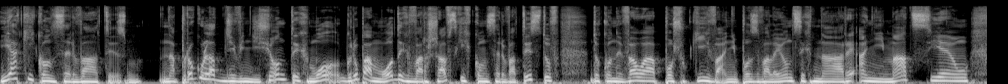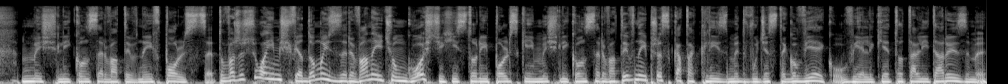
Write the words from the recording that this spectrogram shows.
Jaki konserwatyzm? Na progu lat 90. grupa młodych warszawskich konserwatystów dokonywała poszukiwań pozwalających na reanimację myśli konserwatywnej w Polsce. Towarzyszyła im świadomość zerwanej ciągłości historii polskiej myśli konserwatywnej przez kataklizmy XX wieku, wielkie totalitaryzmy.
